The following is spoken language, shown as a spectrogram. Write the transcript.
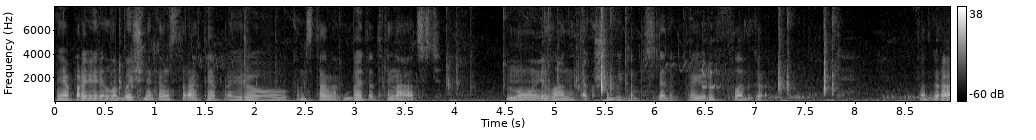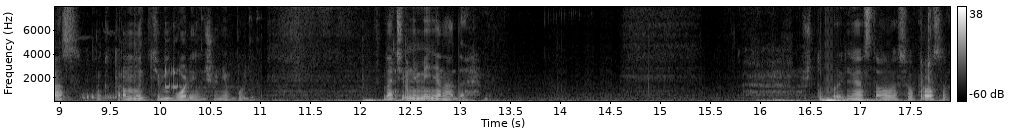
Я проверил обычный констракт, я проверил констракт бета 13. Ну и ладно, так уж и быть, напоследок проверю флатгра... флатграсс, на котором, ну, тем более ничего не будет. Но, тем не менее, надо. Чтобы не оставалось вопросов.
